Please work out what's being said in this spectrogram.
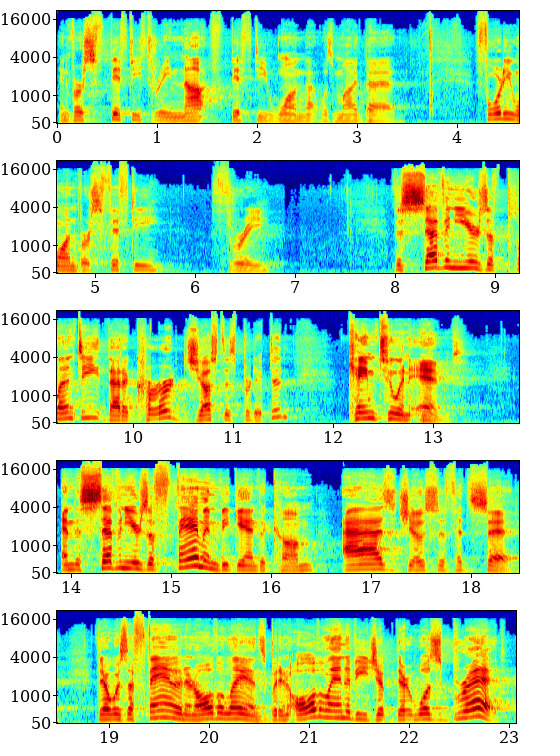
in verse 53, not 51. That was my bad. 41, verse 53. The seven years of plenty that occurred, just as predicted, came to an end. And the seven years of famine began to come, as Joseph had said. There was a famine in all the lands, but in all the land of Egypt there was bread.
